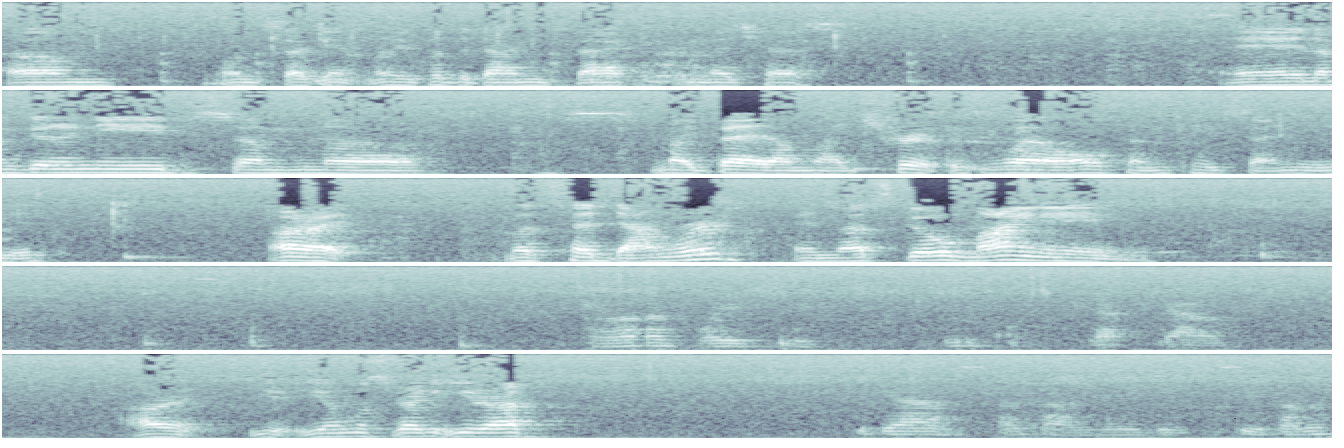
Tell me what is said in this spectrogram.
Um, one second. Let me put the diamonds back in my chest. And I'm gonna need some, uh, my bed on my trip as well, in case I need it. Alright, let's head downward, and let's go mining. Alright, you, you almost ready, Erod? Yeah, I'm maybe see something.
